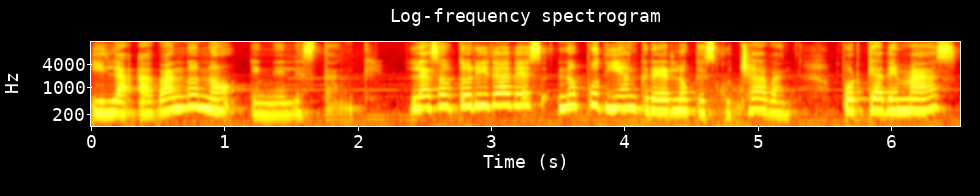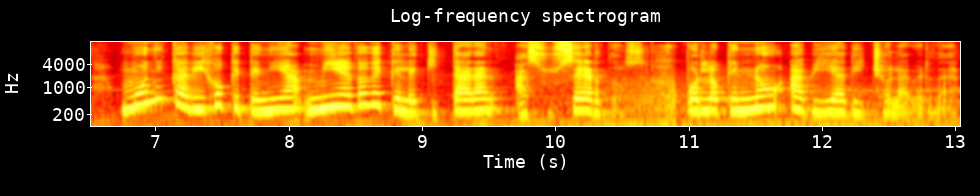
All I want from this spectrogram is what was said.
y la abandonó en el estanque. Las autoridades no podían creer lo que escuchaban, porque además Mónica dijo que tenía miedo de que le quitaran a sus cerdos, por lo que no había dicho la verdad.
